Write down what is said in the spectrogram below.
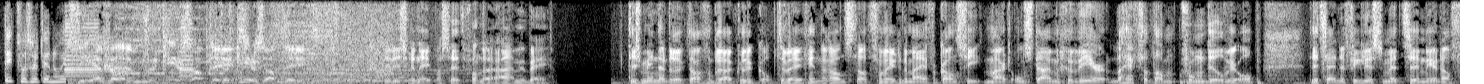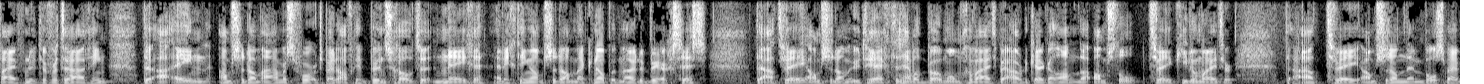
Dit was het NOS. ZFM, verkeersupdate. verkeersupdate. Dit is René Passet van de ANWB. Het is minder druk dan gebruikelijk op de wegen in de Randstad vanwege de meivakantie. Maar het onstuimige weer heft dat dan voor een deel weer op. Dit zijn de files met eh, meer dan 5 minuten vertraging. De A1 Amsterdam-Amersfoort bij de afrit Bunschoten 9. En richting Amsterdam bij knoop het Muidenberg 6. De A2 Amsterdam-Utrecht. Er zijn wat bomen omgewaaid bij Oudekerk aan de Amstel 2 kilometer. De A2 Amsterdam-Den Bosch bij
